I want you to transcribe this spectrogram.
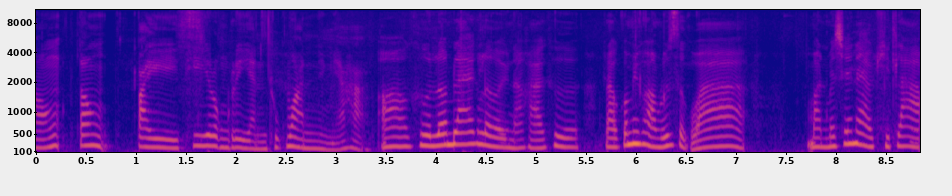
น้องต้องไปที่โรงเรียนทุกวันอย่างเงี้ยค่ะอ๋อคือเริ่มแรกเลยนะคะ คือเราก็มีความรู้สึกว่า มันไม่ใช่แนวคิดเรา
